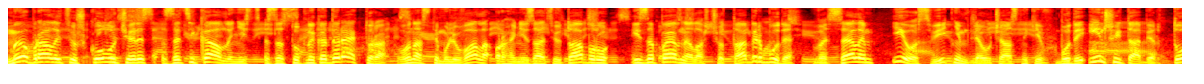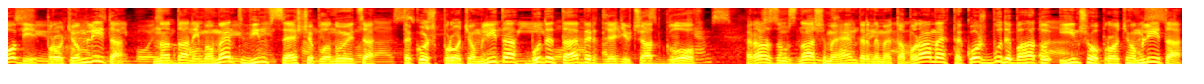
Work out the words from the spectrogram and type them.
Ми обрали цю школу через зацікавленість заступника директора. Вона стимулювала організацію табору і запевнила, що табір буде веселим і освітнім для учасників. Буде інший табір Тобі протягом літа. На даний момент він все ще планується. Також протягом літа буде табір для дівчат Глов. Разом з нашими гендерними таборами також буде багато іншого протягом літа.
